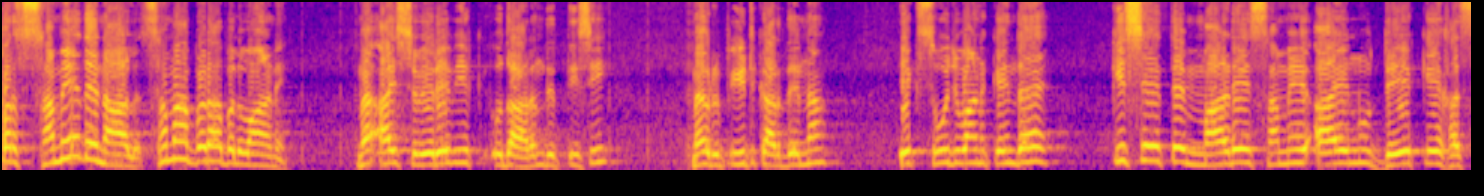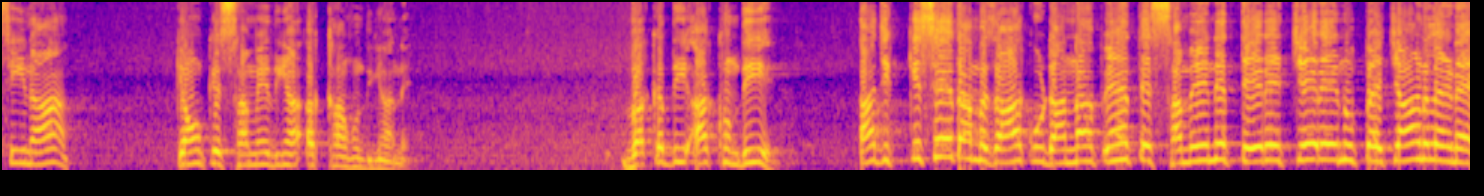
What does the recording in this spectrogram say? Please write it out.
ਪਰ ਸਮੇਂ ਦੇ ਨਾਲ ਸਮਾਂ ਬੜਾ ਬਲਵਾਨ ਹੈ ਮੈਂ ਅੱਜ ਸਵੇਰੇ ਵੀ ਇੱਕ ਉਦਾਹਰਨ ਦਿੱਤੀ ਸੀ। ਮੈਂ ਰਿਪੀਟ ਕਰ ਦੇਣਾ ਇੱਕ ਸੂਝਵਾਨ ਕਹਿੰਦਾ ਹੈ, ਕਿਸੇ ਤੇ ਮਾੜੇ ਸਮੇਂ ਆਏ ਨੂੰ ਦੇਖ ਕੇ ਹੱਸੀ ਨਾ, ਕਿਉਂਕਿ ਸਮੇਂ ਦੀਆਂ ਅੱਖਾਂ ਹੁੰਦੀਆਂ ਨੇ। ਵਕਤ ਦੀ ਅੱਖ ਹੁੰਦੀ ਹੈ ਅੱਜ ਕਿਸੇ ਦਾ ਮਜ਼ਾਕ ਉਡਾਨਾ ਪਿਆ ਤੇ ਸਮੇਂ ਨੇ ਤੇਰੇ ਚਿਹਰੇ ਨੂੰ ਪਹਿਚਾਣ ਲੈਣਾ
